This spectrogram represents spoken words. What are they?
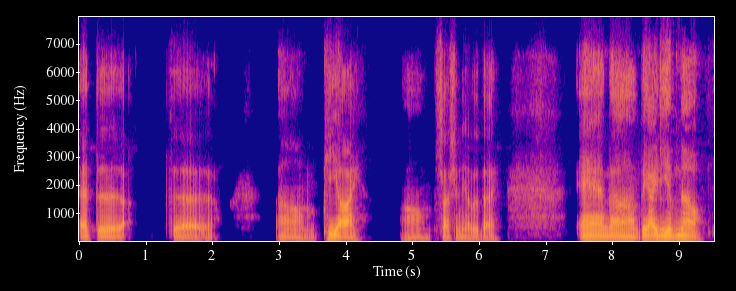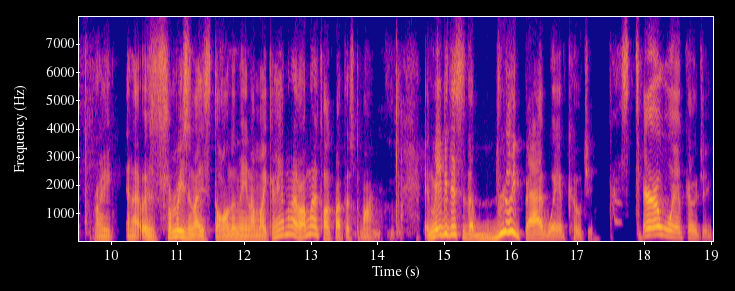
at the the um, PI um, session the other day and uh, the idea of no, right? And that was some reason I dawned on me, and I'm like, hey, I'm gonna I'm gonna talk about this tomorrow. And maybe this is a really bad way of coaching. it's terrible way of coaching.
